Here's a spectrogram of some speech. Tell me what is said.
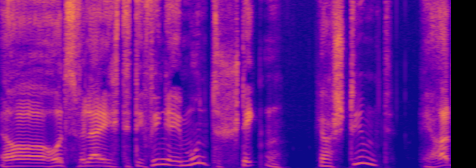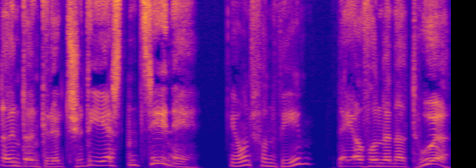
Ja, hat's vielleicht die Finger im Mund stecken? Ja, stimmt. Ja, dann, dann kriegt schon die ersten Zähne. Ja, und von wem? Naja, von der Natur.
